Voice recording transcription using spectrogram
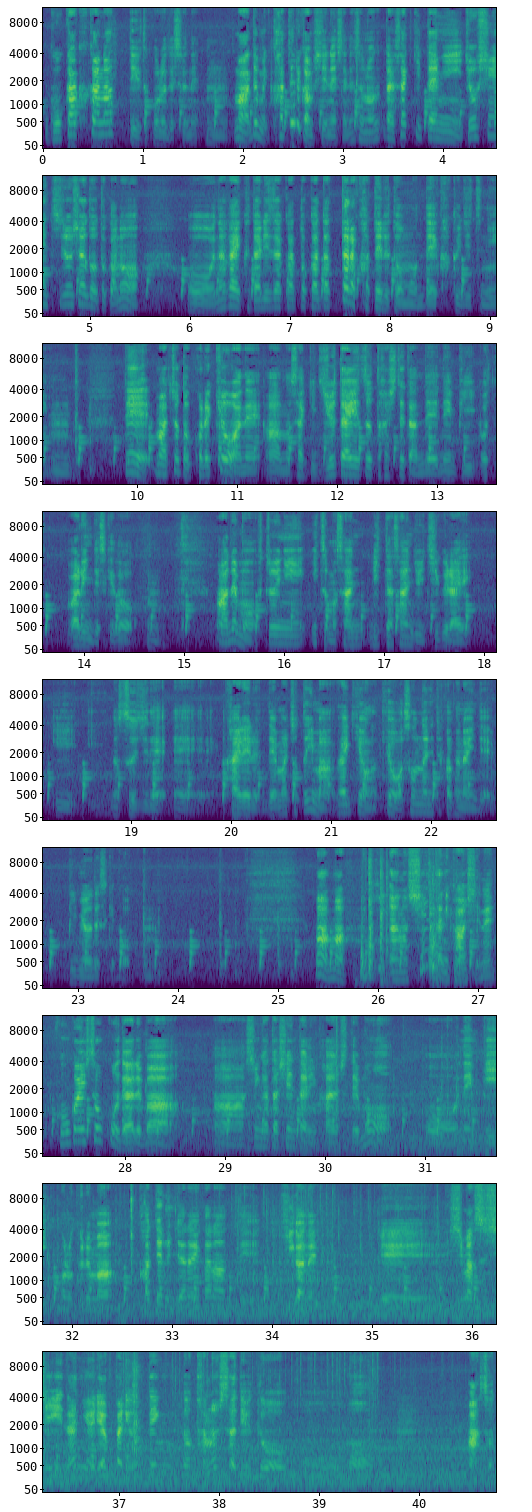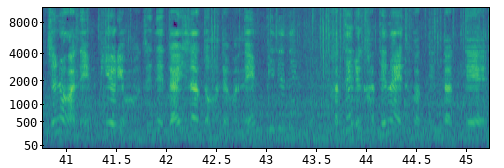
互角かなっていうところですよね。うん、まあでも勝てるかもしれないですよね。そのだからさっき言ったように、上信越自動車道とかの長い下り坂とかだったら勝てると思うんで、確実に。うん、で、まあちょっとこれ今日はね、あのさっき渋滞ずっと走ってたんで、燃費悪いんですけど、うん、まあでも普通にいつも3リッター31ぐらいの数字で、えー、帰れるんで、まあちょっと今、外気温が今日はそんなに高くないんで、微妙ですけど。うんまあま、あのシエンタに関してね、郊外走行であれば、あ新型シェンタに関しても燃費この車勝てるんじゃないかなって気がね、えー、しますし何よりやっぱり運転の楽しさでいうともう、うん、まあそっちの方が燃費よりも全然大事だと思うんで、まあ、燃費でね勝てる勝てないとかって言ったって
